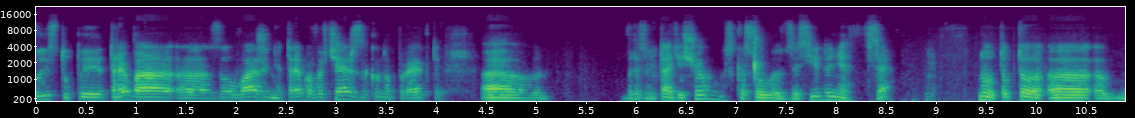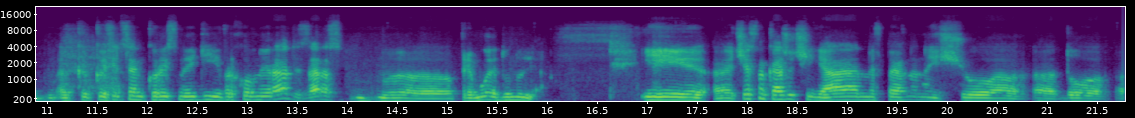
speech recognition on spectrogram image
виступи, треба е, зауваження, треба вивчаєш законопроекти. В результаті що скасовують засідання, все. Ну тобто е, е, коефіцієнт корисної дії Верховної Ради зараз е, прямує до нуля. І е, чесно кажучи, я не впевнений, що е, до е,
